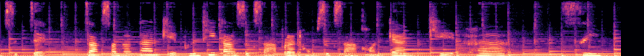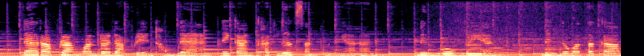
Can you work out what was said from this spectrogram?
2567 จากสำนักงานเขตพื้นที่การศึกษาประถมศึกษาขอนแก่นเขต 5 4. ได้รับรางวัลระดับเหรียญทองแดงในการคัดเลือกสรรผลงาน 1 โรงเรียน 1 นวัตกรรม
